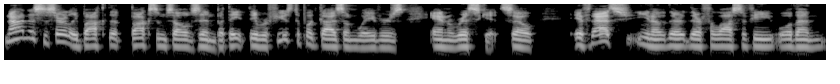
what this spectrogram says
not necessarily box, the, box themselves in, but they, they refuse to put guys on waivers and risk it. So if that's you know their their philosophy, well then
